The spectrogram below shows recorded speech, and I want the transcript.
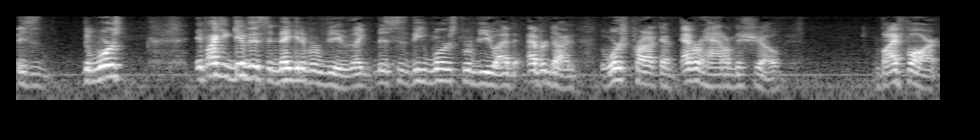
This is the worst if I could give this a negative review, like this is the worst review I've ever done, the worst product I've ever had on the show, by far.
